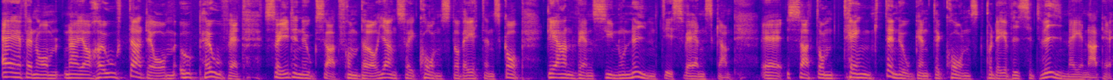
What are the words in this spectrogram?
Även om när jag rotade om upphovet så är det nog så att från början så är konst och vetenskap, det används synonymt i svenskan. Eh, så att de tänkte nog inte konst på det viset vi menade.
